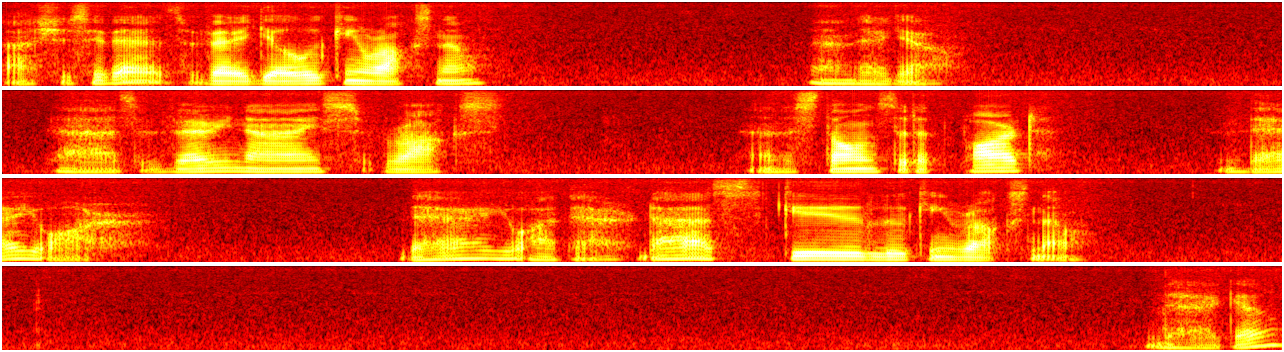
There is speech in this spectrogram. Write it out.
As you see there it's very good looking rocks now. And there you go that's very nice rocks. And the stones to that part there you are. There you are there. That's good looking rocks now. There you go.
